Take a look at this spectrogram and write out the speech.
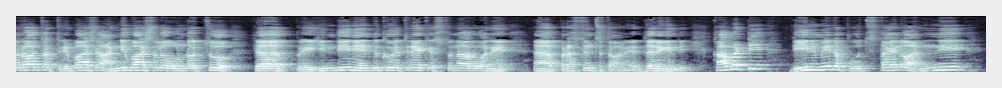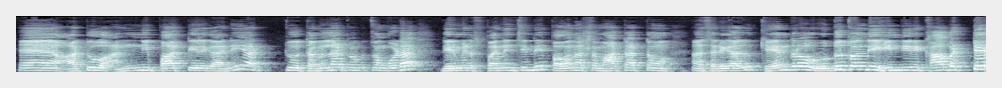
తర్వాత త్రిభాష అన్ని భాషలు ఉండొచ్చు హిందీని ఎందుకు వ్యతిరేకిస్తున్నారు అని ప్రశ్నించటం ప్రశ్నించడం అనేది జరిగింది. కాబట్టి దీని మీద పూర్తి స్థాయిలో అన్ని అటు అన్ని పార్టీలు కానీ అటు తమిళనాడు ప్రభుత్వం కూడా దీని మీద స్పందించింది. పవన్ అట్లా మాట్లాడటం సరికాదు. కేంద్రం రుద్దుతోంది హిందీని కాబట్టే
